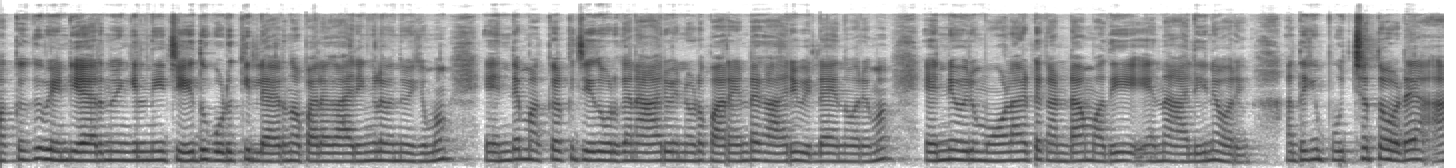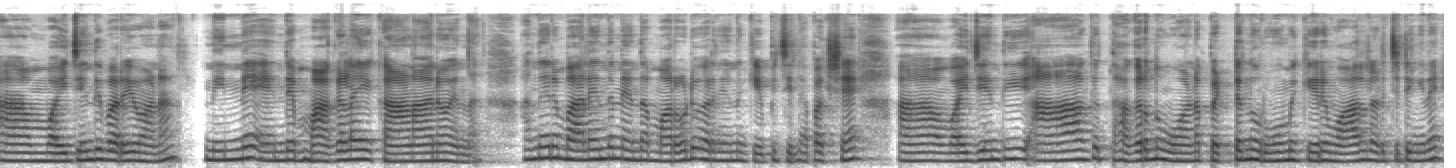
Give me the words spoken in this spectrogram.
മക്കൾക്ക് വേണ്ടിയായിരുന്നു എങ്കിൽ നീ ചെയ്തു കൊടുക്കില്ലായിരുന്നോ പല കാര്യങ്ങളും? എന്ന് വയ്ക്കുമ്പം എന്റെ മക്കൾക്ക് ചെയ്തു കൊടുക്കാൻ ആരും എന്നോട് പറയേണ്ട കാര്യമില്ല എന്ന് പറയുമ്പോൾ എന്നെ ഒരു മോളായിട്ട് കണ്ടാൽ മതി എന്ന് അലീന പറയും. അദ്ദേഹം പുച്ഛത്തോടെ വൈജയന്തി പറയുവാണ് നിന്നെ എന്റെ മകളെ കാണാനോ എന്ന്. അന്നേരം ബാലേന്ദ്രൻ എന്താ മറുപടി പറഞ്ഞതെന്ന് കേൾപ്പിച്ചില്ല. പക്ഷേ വൈജയന്തി ആകെ തകർന്നു പോവാണ്. പെട്ടെന്ന് റൂമിൽ കയറി വാതിലടച്ചിട്ട് ഇങ്ങനെ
